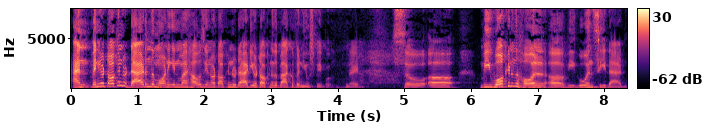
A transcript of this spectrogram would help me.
And when you're talking to dad in the morning in my house, you're not talking to dad, you're talking to the back of a newspaper, right? So uh, we walk into the hall, uh, we go and see dad,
